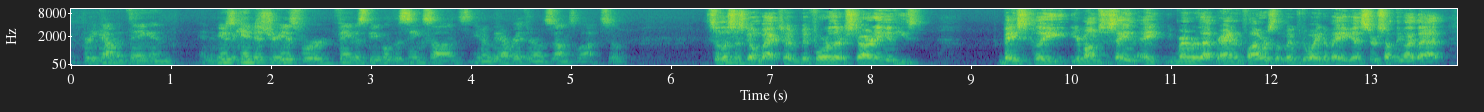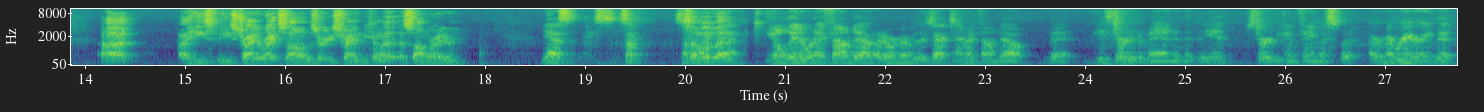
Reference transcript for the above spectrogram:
a pretty common thing in, in the music industry is for famous people to sing songs. You know, they don't write their own songs a lot. So, So this is going back to before they're starting, and he's basically your mom's just saying, "Hey, you remember that Brandon Flowers that moved away to Vegas or something like that?" Uh, uh, he's he's trying to write songs or he's trying to become a, a songwriter. yes, some, something Some like of that. that. You know, later when I found out, I don't remember the exact time I found out that he started a band and that they had started to become famous, but I remember hearing that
